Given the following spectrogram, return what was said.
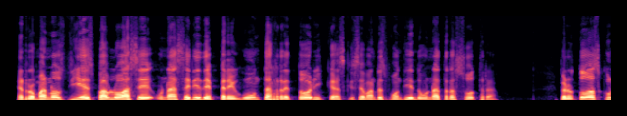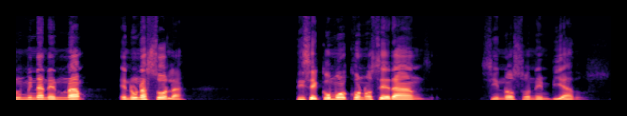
En Romanos 10, Pablo hace una serie de preguntas retóricas que se van respondiendo una tras otra, pero todas culminan en una, en una sola. Dice, ¿cómo conocerán si no son enviados?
